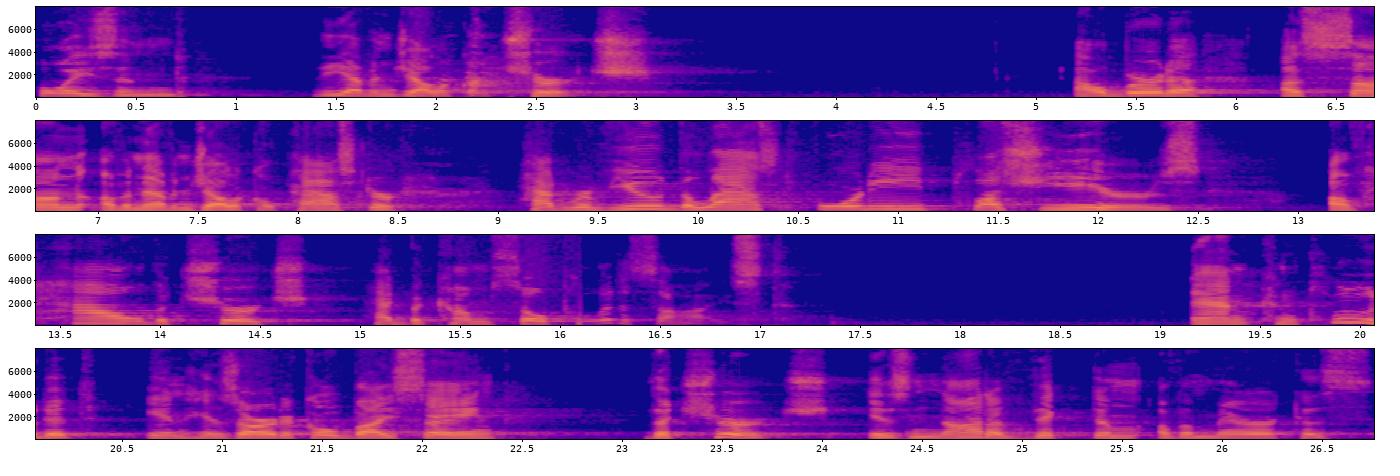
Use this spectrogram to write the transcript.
Poisoned the Evangelical Church. Alberta, a son of an evangelical pastor, had reviewed the last 40 plus years of how the church had become so politicized and concluded in his article by saying, The church is not a victim of America's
